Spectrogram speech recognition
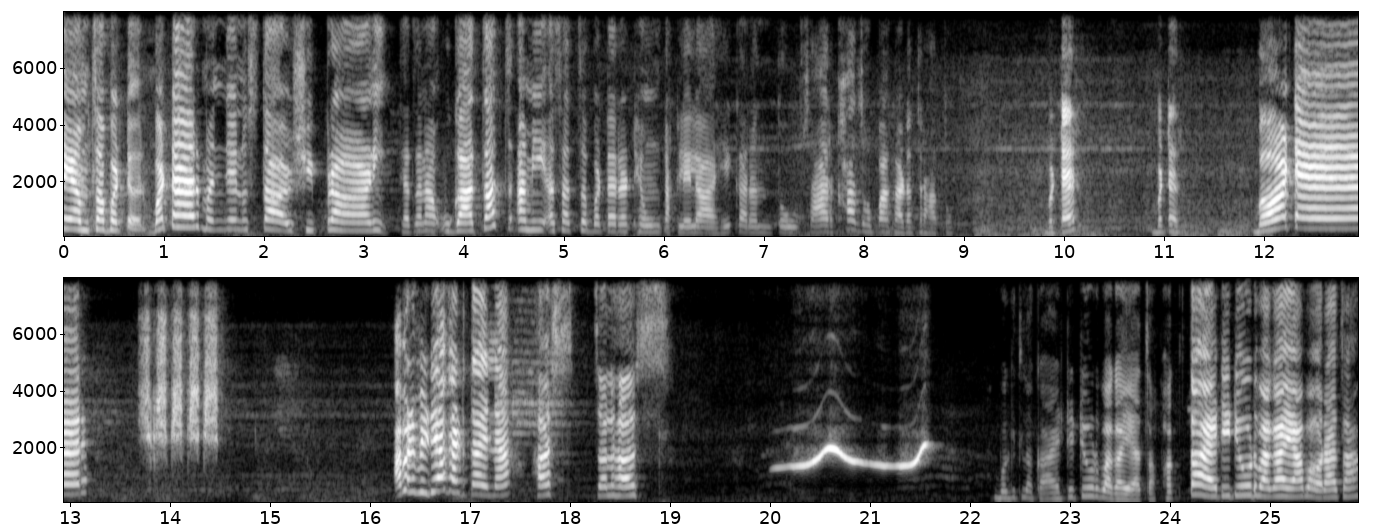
हे आमचा बटर. बटर म्हणजे नुसता आळशी प्राणी. त्याचं नाव उगाचाच आम्ही असाच बटर ठेवून टाकलेला आहे कारण तो सारखा झोपा काढत राहतो. बटर? बटर. बटर! आपण व्हिडिओ काढतोय ना? हस चल हस. बघितलं का? ॲटिट्यूड बघा याचा. फक्त ॲटिट्यूड बघा या पोराचा.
